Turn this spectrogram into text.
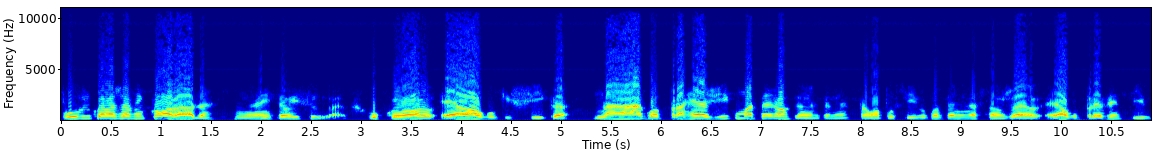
público ela já vem clorada, né? então isso, o cloro é algo que fica na água para reagir com matéria orgânica, né? para uma possível contaminação, já é, é algo preventivo.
